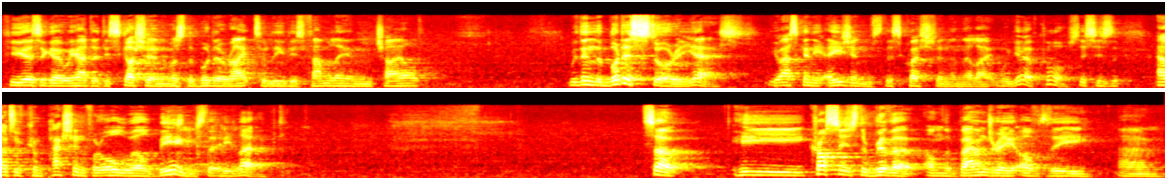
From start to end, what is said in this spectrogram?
A few years ago we had a discussion, was the Buddha right to leave his family and child? Within the Buddhist story, yes. You ask any Asians this question and they're like, well, yeah, of course. This is out of compassion for all world beings that he left. So he crosses the river on the boundary of the, um,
